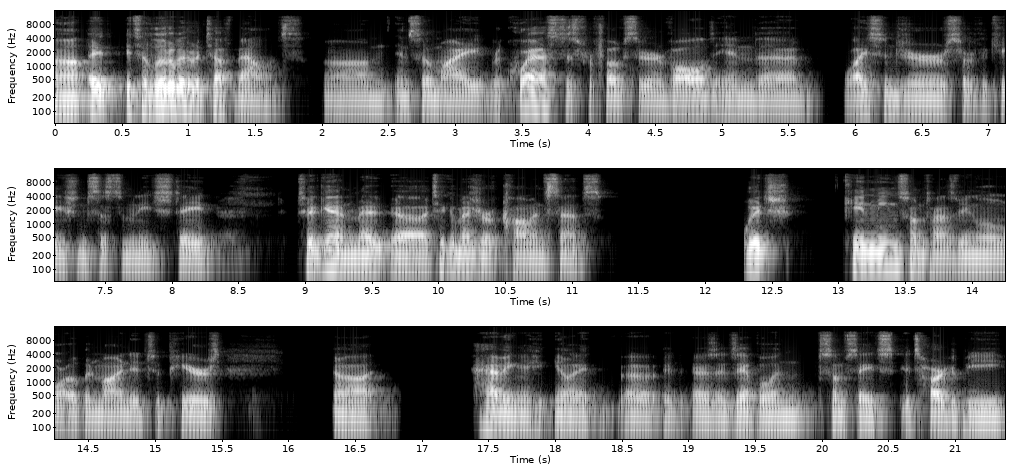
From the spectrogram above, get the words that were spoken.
Uh, it, it's a little bit of a tough balance. Um, and so my request is for folks that are involved in the licensure certification system in each state to again me- uh, take a measure of common sense, which can mean sometimes being a little more open-minded to peers. Uh, having a you know as an example in some states, it's hard to be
